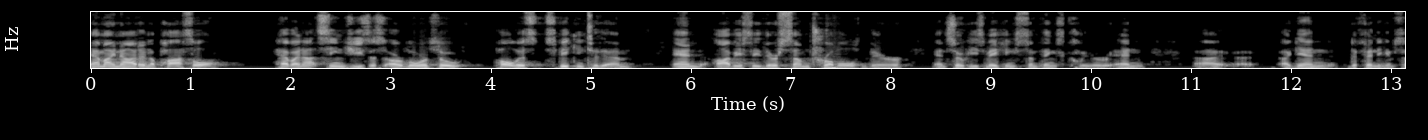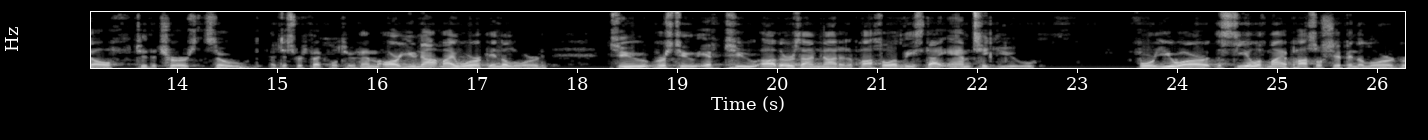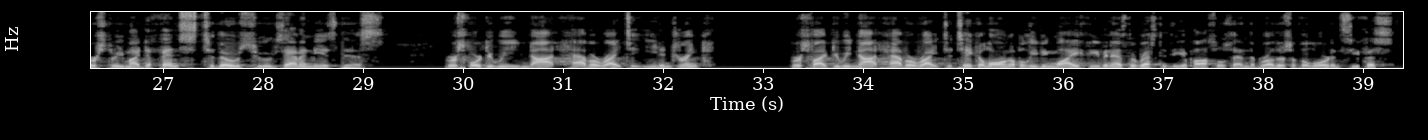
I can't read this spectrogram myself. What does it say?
Am I not an apostle? Have I not seen Jesus our Lord? So Paul is speaking to them, and obviously there's some trouble there, and so he's making some things clear, and uh, again defending himself to the church, so disrespectful to him. Are you not my work in the Lord? To verse two, if to others I'm not an apostle, at least I am to you. For you are the seal of my apostleship in the Lord. Verse 3 My defense to those who examine me is this. Verse 4 Do we not have a right to eat and drink? Verse 5 Do we not have a right to take along a believing wife, even as the rest of the apostles and the brothers of the Lord and Cephas?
